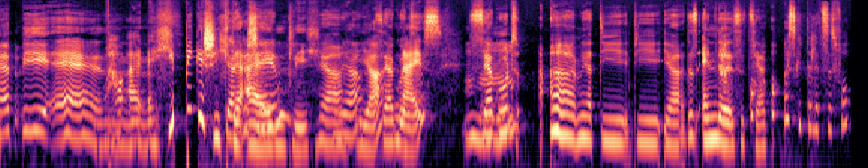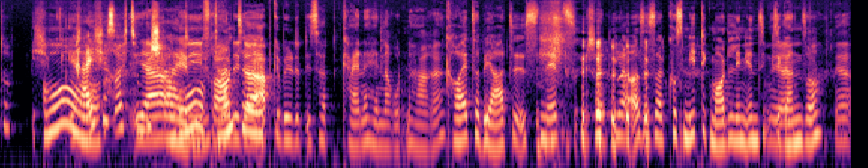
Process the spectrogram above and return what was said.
Happy End. Wow, eine Hippie-Geschichte eigentlich. Ja, Ja. Ja, sehr gut. nice. Sehr gut. Äh, Mir hat die, die, ja, das Ende ist jetzt sehr Oh, es gibt ein letztes Foto. Ich Oh. reiche es euch zum Ja, Beschreiben. die Oh, Frau, die Tante. da abgebildet ist, hat keine henna-roten Haare. Kreuzer Beate ist nett. Schaut eher aus als ein Kosmetikmodel in ihren 70ern so. Ja.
